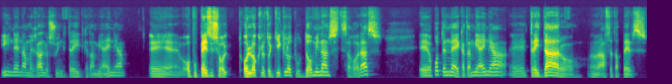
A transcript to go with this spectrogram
είναι ένα μεγάλο swing trade κατά μία έννοια, ε, όπου παίζεις ολόκληρο τον κύκλο του dominance της αγοράς. Ε, οπότε ναι, κατά μία έννοια ε, τρεϊντάρω ε, αυτά τα pairs.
